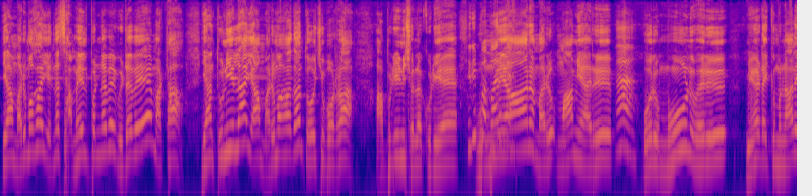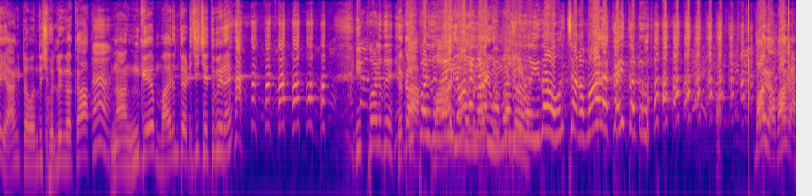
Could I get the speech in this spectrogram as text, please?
என் மருமகா என்ன சமையல் பண்ணவே விடவே மாட்டா. என் துணியெல்லாம் என் மருமகா தான் துவைச்சு போடுறா. அப்படின்னு சொல்லக்கூடிய. உண்மையான மரு மாமியாரு. ஒரு மூணு பேரு மேடைக்கு முன்னால என்கிட்ட வந்து சொல்லுங்கக்கா. நான் இங்கே மருந்து அடிச்சு செத்து போயிறேன் இப்பொழுது ஏக்கா, இப்பொழுது மாரியம்மன் live ஆக முன்னாடி நடக்க உண்மையை போகுது. சொல்லணும். இதோ உற்சாகமான கை தட்டு வாங்க வாங்க.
